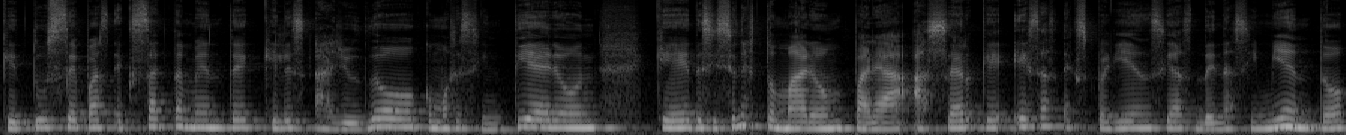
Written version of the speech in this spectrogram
que tú sepas exactamente qué les ayudó, cómo se sintieron, qué decisiones tomaron para hacer que esas experiencias de nacimiento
